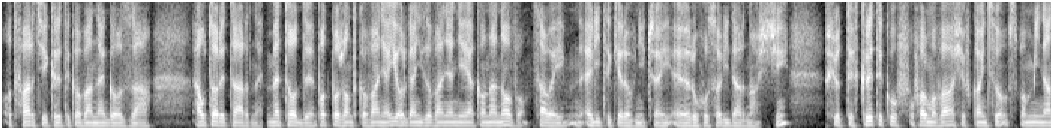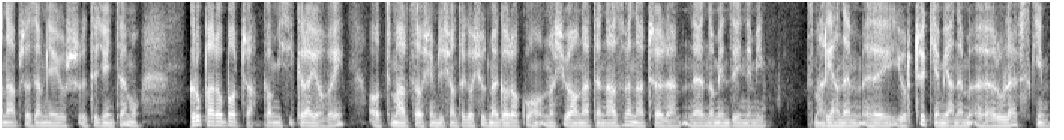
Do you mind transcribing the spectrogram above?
otwarciej krytykowanego za autorytarne metody podporządkowania i organizowania niejako na nowo całej elity kierowniczej ruchu Solidarności. Wśród tych krytyków uformowała się w końcu wspominana przeze mnie już tydzień temu grupa robocza Komisji Krajowej. Od marca 1987 roku nosiła ona tę nazwę na czele e, no między innymi z Marianem e, Jurczykiem, Janem Rulewskim,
